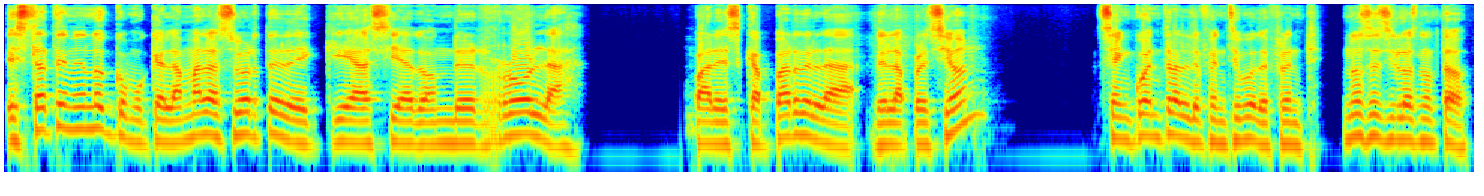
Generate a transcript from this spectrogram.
Está teniendo como que la mala suerte de que hacia donde rola para escapar de la, de la presión, se encuentra el defensivo de frente. No sé si lo has notado.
